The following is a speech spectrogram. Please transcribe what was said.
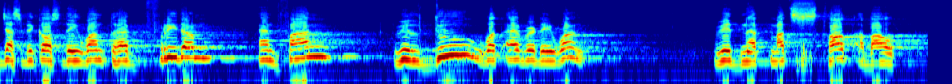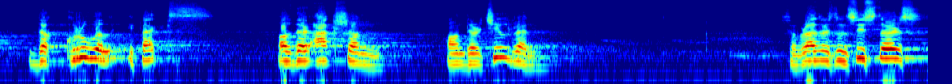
just because they want to have freedom and fun, will do whatever they want with not much thought about the cruel effects of their action on their children. So, brothers and sisters,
